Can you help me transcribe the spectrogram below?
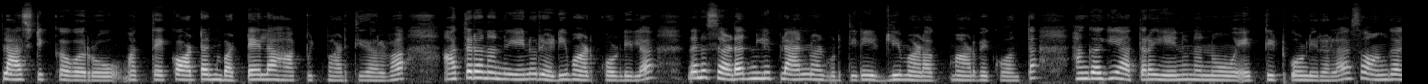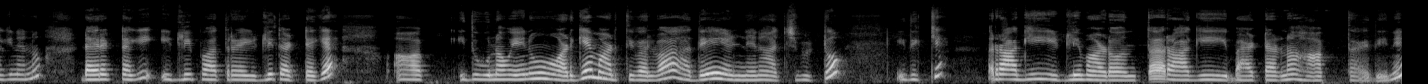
ಪ್ಲಾಸ್ಟಿಕ್ ಕವರು ಮತ್ತು ಕಾಟನ್ ಬಟ್ಟೆ ಎಲ್ಲ ಹಾಕ್ಬಿಟ್ಟು ಮಾಡ್ತೀರಲ್ವ? ಆ ಥರ ನಾನು ಏನು ರೆಡಿ ಮಾಡ್ಕೊಂಡಿಲ್ಲ. ನಾನು ಸಡನ್ಲಿ ಪ್ಲ್ಯಾನ್ ಮಾಡಿಬಿಡ್ತೀನಿ ಇಡ್ಲಿ ಮಾಡೋಕ್ಕೆ ಮಾಡಬೇಕು ಅಂತ. ಹಾಗಾಗಿ ಆ ಥರ ಏನು ನಾನು ಎತ್ತಿಟ್ಕೊಂಡಿರಲ್ಲ. ಸೊ ಹಂಗಾಗಿ ನಾನು ಡೈರೆಕ್ಟಾಗಿ ಇಡ್ಲಿ ಪಾತ್ರೆ, ಇಡ್ಲಿ ತಟ್ಟೆಗೆ ಇದು ನಾವೇನು ಅಡುಗೆ ಮಾಡ್ತೀವಲ್ವ? ಅದೇ ಎಣ್ಣೆನ ಹಚ್ಚಿಬಿಟ್ಟು ಇದಕ್ಕೆ ರಾಗಿ ಇಡ್ಲಿ ಮಾಡೋ ಅಂಥ ರಾಗಿ ಬ್ಯಾಟರ್ನ ಹಾಕ್ತಾ ಇದ್ದೀನಿ.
